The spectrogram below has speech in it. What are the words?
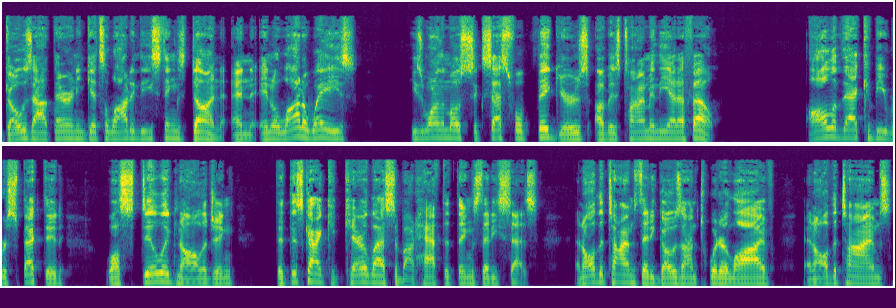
goes out there and he gets a lot of these things done. And in a lot of ways, he's one of the most successful figures of his time in the NFL. All of that could be respected while still acknowledging that this guy could care less about half the things that he says and all the times that he goes on Twitter live and all the times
